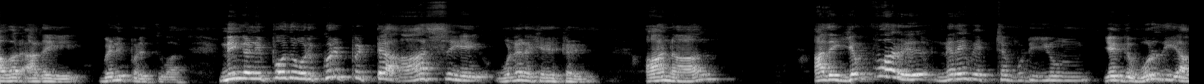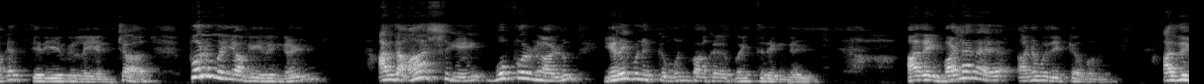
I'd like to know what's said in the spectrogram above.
அவர் அதை வெளிப்படுத்துவார். நீங்கள் இப்போது ஒரு குறிப்பிட்ட ஆசையை உணர்கிறீர்கள். ஆனால் அதை எவ்வாறு நிறைவேற்ற முடியும் என்று உறுதியாக தெரியவில்லை என்றால் பொறுமையாக இருங்கள். அந்த ஆசையை ஒவ்வொரு நாளும் இறைவனுக்கு முன்பாக வைத்திருங்கள். அதை வளர அனுமதிக்கவும். அது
